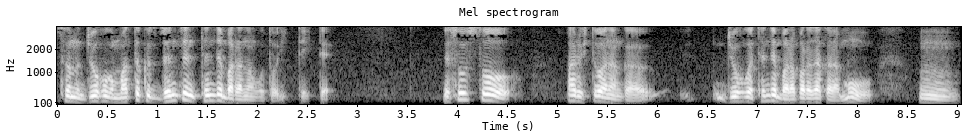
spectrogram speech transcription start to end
その情報が全く全然てんでんばらなことを言っていて。でそうするとある人はなんか情報がてんでんばらばらだからもう、うん、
